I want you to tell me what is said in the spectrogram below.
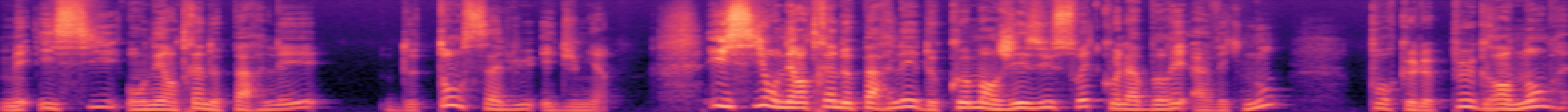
Mais ici, on est en train de parler de ton salut et du mien. Ici, on est en train de parler de comment Jésus souhaite collaborer avec nous pour que le plus grand nombre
